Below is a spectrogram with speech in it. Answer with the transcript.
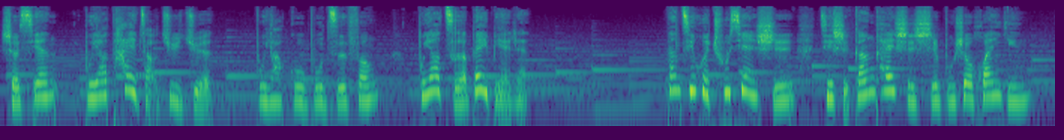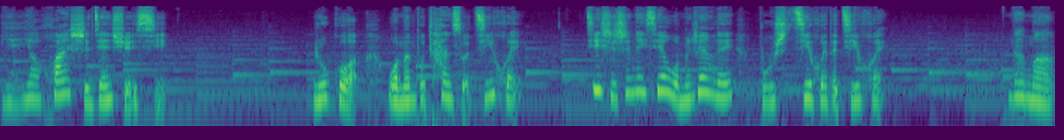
首先，不要太早拒绝，不要固步自封，不要责备别人。当机会出现时，即使刚开始时不受欢迎，也要花时间学习。如果我们不探索机会，即使是那些我们认为不是机会的机会，那么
